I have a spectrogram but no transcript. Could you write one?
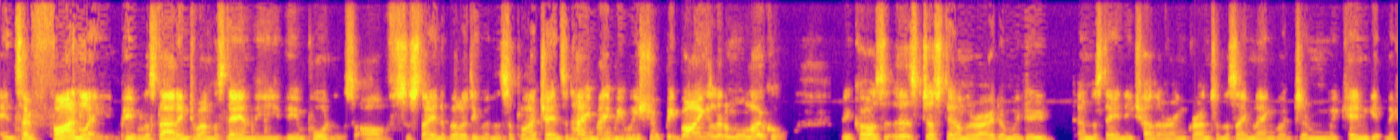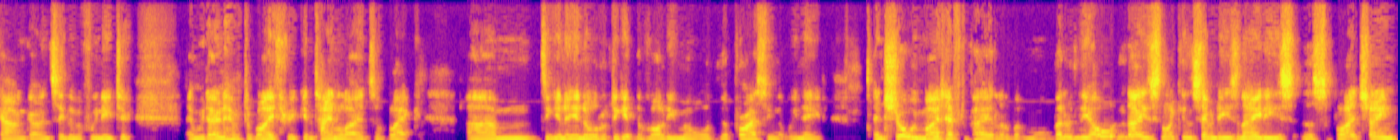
and so finally, people are starting to understand the, the importance of sustainability within supply chains. And hey, maybe we should be buying a little more local because it is just down the road and we do understand each other and grunt in the same language and we can get in the car and go and see them if we need to and we don't have to buy three container loads of black um, to you know in order to get the volume or the pricing that we need. And sure we might have to pay a little bit more. But in the olden days like in the 70s and 80s the supply chain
